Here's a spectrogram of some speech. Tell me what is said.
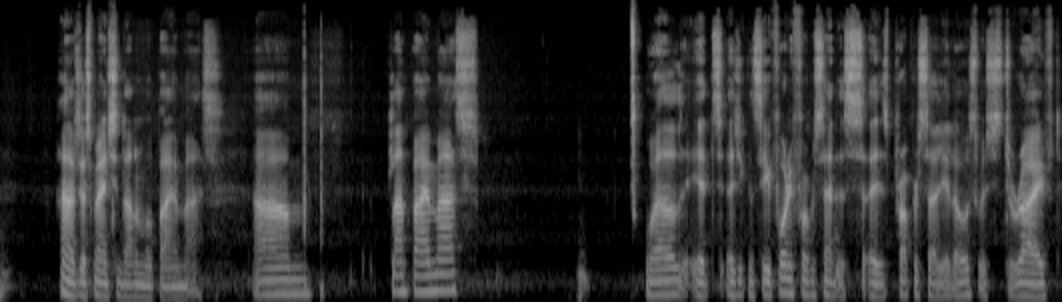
And I've just mentioned animal biomass. Um, plant biomass. Well, it's as you can see, 44% is, is proper cellulose, which is derived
